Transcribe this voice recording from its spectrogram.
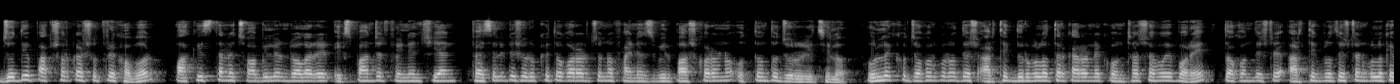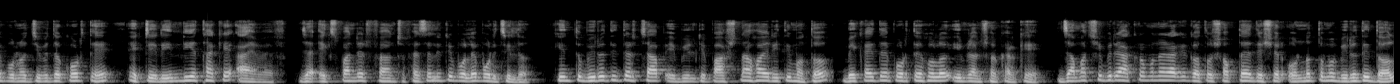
যদিও পাক সরকার সূত্রে খবর, পাকিস্তানে ছ বিলিয়ন ডলারের এক্সপান্ডেড ফিনান্সিয়াল ফ্যাসিলিটি সুরক্ষিত করার জন্য ফাইন্যান্স বিল পাশ করানো অত্যন্ত জরুরি ছিল। উল্লেখ্য, যখন কোনো দেশ আর্থিক দুর্বলতার কারণে কোণঠাসা হয়ে পড়ে, তখন দেশটির আর্থিক প্রতিষ্ঠানগুলোকে পুনর্জীবিত করতে একটি ঋণ দিয়ে থাকে আইএমএফ যা এক্সপান্ডেড ফান্ড ফ্যাসিলিটি বলে পরিচিত। কিন্তু বিরোধীদের চাপ এই বিলটি পাশ না হয় রীতিমতো বেকায়দায় পড়তে হলো ইমরান সরকারকে। জামাত শিবিরে আক্রমণের আগে গত সপ্তাহে দেশের অন্যতম বিরোধী দল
